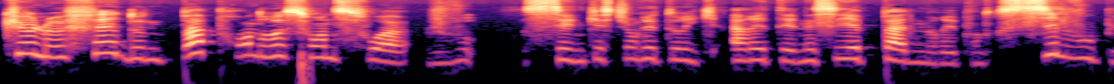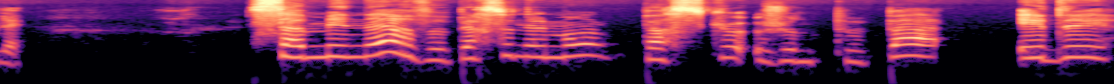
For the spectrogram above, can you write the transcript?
que le fait de ne pas prendre soin de soi? C'est une question rhétorique, arrêtez, n'essayez pas de me répondre, s'il vous plaît. Ça m'énerve personnellement parce que je ne peux pas aider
